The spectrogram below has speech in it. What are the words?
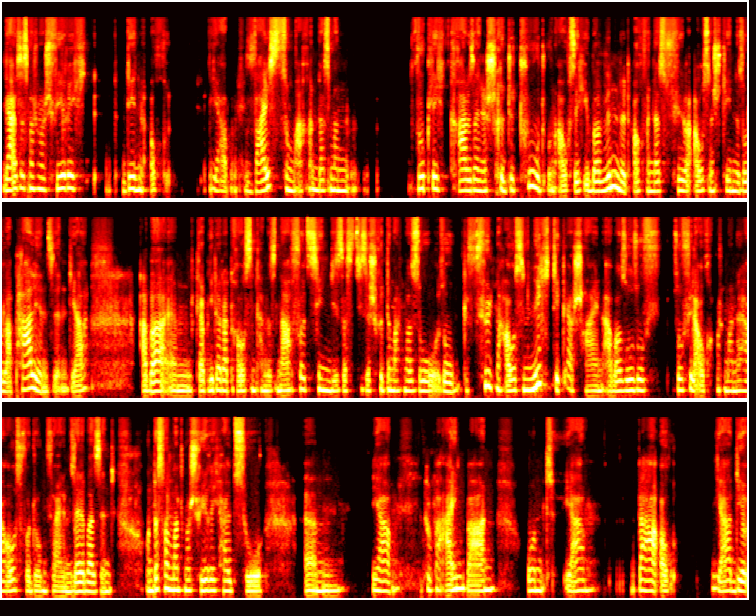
ja, es ist manchmal schwierig, den auch ja, weiß zu machen, dass man wirklich gerade seine Schritte tut und auch sich überwindet, auch wenn das für Außenstehende so Lappalien sind, ja. Aber ähm, ich glaube, jeder da draußen kann das nachvollziehen, dass diese Schritte manchmal so, so gefühlt nach außen nichtig erscheinen, aber so, so, so viel auch manchmal eine Herausforderung für einen selber sind. Und das war manchmal schwierig halt so, ähm, ja, zu vereinbaren und ja, da auch ja, die,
